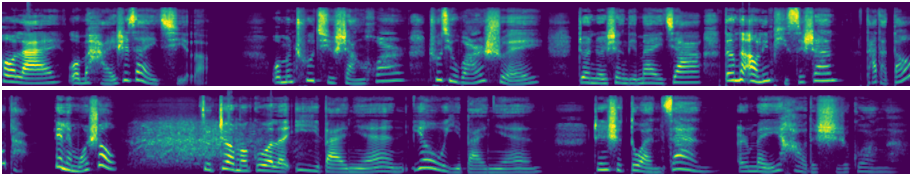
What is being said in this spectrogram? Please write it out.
后来我们还是在一起了，我们出去赏花，出去玩水，转转圣地麦加，登登奥林匹斯山，打打刀塔，练练魔兽，就这么过了一百年又一百年，真是短暂而美好的时光啊！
